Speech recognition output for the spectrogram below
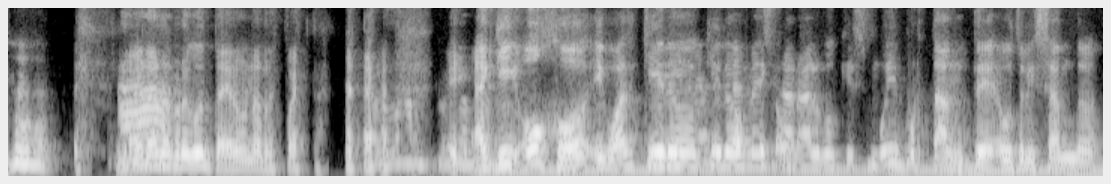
No era una ah. pregunta, era una respuesta. Eh, aquí, ojo, igual quiero, quiero mencionar algo que es muy importante, utilizando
